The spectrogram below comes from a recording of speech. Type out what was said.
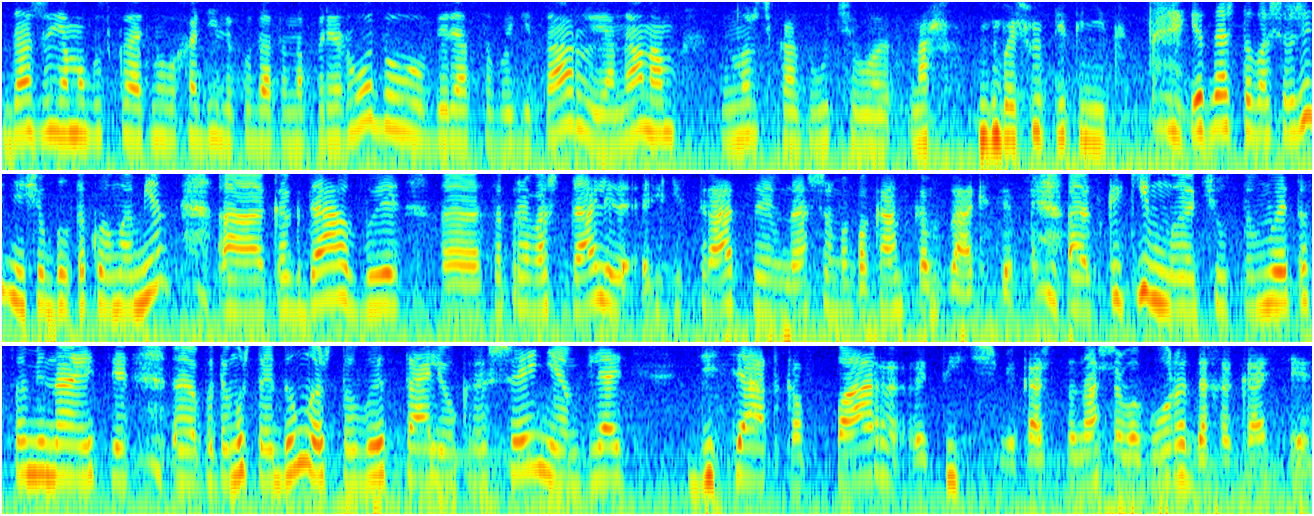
Даже, я могу сказать, мы выходили куда-то на природу, беря с собой гитару, и она нам немножечко озвучивала наш небольшой пикник. Я знаю, что в вашей жизни еще был такой момент, а, когда вы э, сопровождали регистрации в нашем Абаканском ЗАГСе. А С каким э, чувством вы это вспоминаете? Э, Потому что я думаю, что вы стали украшением для десятков пар, тысяч, мне кажется, нашего города Хакасии.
